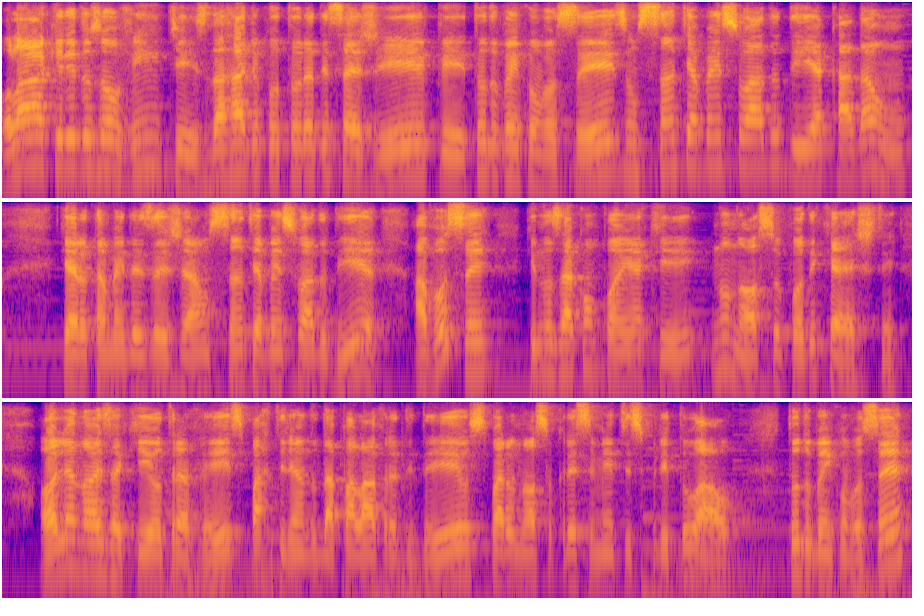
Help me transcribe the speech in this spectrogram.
Olá, queridos ouvintes da Rádio Cultura de Sergipe, tudo bem com vocês? Um santo e abençoado dia a cada um. Quero também desejar um santo e abençoado dia a você que nos acompanha aqui no nosso podcast. Olha nós aqui outra vez partilhando da palavra de Deus para o nosso crescimento espiritual. Tudo bem com você?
